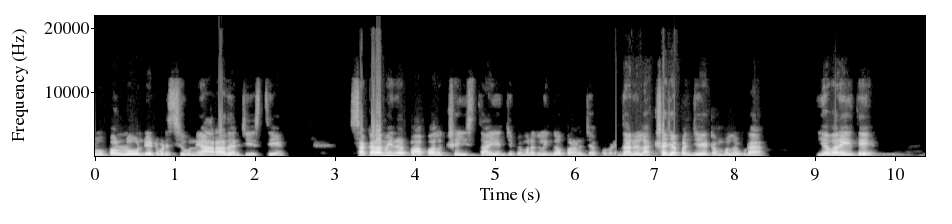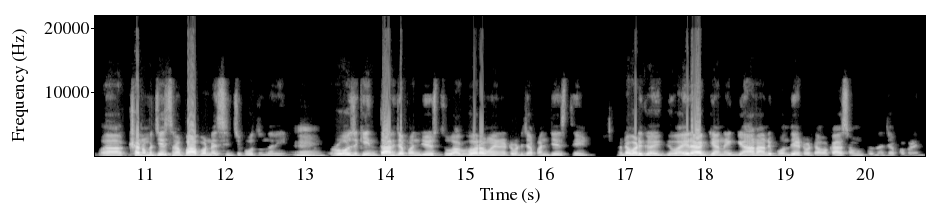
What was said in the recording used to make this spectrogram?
రూపంలో ఉండేటువంటి శివుణ్ణి ఆరాధన చేస్తే సకలమైన పాపాలు క్షయిస్తాయి అని చెప్పి మనకు లింగ పురాణం చెప్పబడింది. దాన్ని లక్ష జపం చేయటం వల్ల కూడా ఎవరైతే క్షణము చేసిన పాపం నశించిపోతుందని రోజుకి ఇంత జపం చేస్తూ అఘోరమైనటువంటి జపం చేస్తే అంటే వాడికి వైరాగ్యాన్ని జ్ఞానాన్ని పొందేటువంటి అవకాశం ఉంటుందని చెప్పబడింది.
